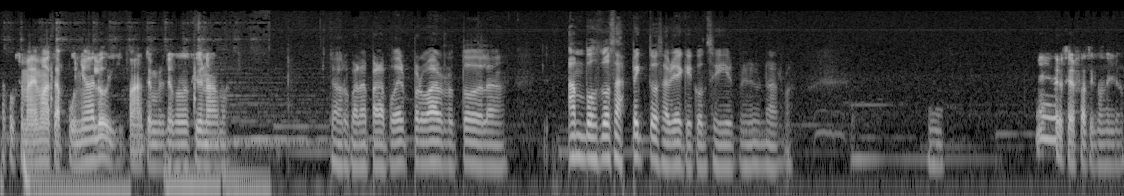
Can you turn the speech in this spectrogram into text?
La próxima vez te apuñalo y para te tengo que conseguir un arma. Claro, para, para poder probar toda la ambos dos aspectos habría que conseguir primero un arma. Eh, debe ser fácil conseguirlo.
